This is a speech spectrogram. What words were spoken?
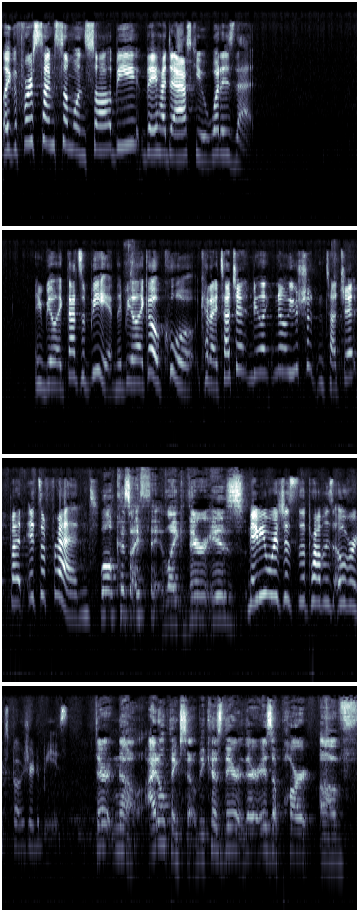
Like the first time someone saw a bee, they had to ask you, "What is that?" And you'd be like, "That's a bee." And they'd be like, "Oh, cool. Can I touch it?" And be like, "No, you shouldn't touch it, but it's a friend." Well, because I think like there is Maybe we're just the problem is overexposure to bees. there. No, I don't think so because there there is a part of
